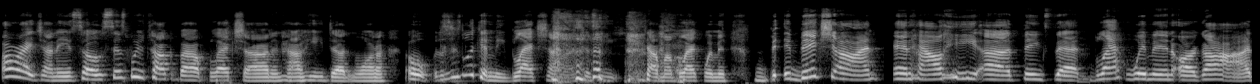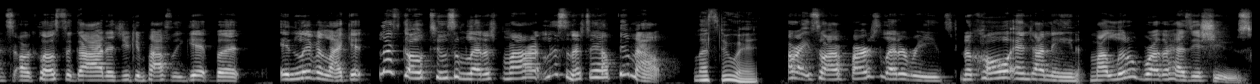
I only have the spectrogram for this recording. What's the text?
All right, Johnny. So since we've talked about Black Sean and how he doesn't want to, oh, just look at me, Black Sean, because he, he talking about black women, B- Big Sean, and how he uh, thinks that black women are gods, are close to God as you can possibly get, but in living like it, let's go to some letters from our listeners to help them out. Let's do it. All right, so our first letter reads Nicole and Janine, my little brother has issues.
